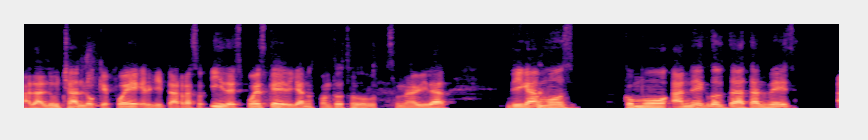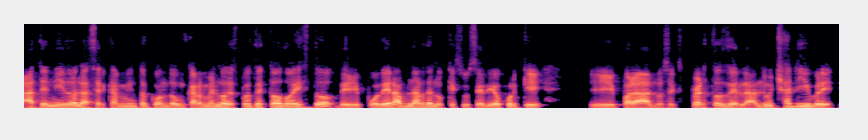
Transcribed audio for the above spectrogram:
a la lucha, lo que fue el guitarrazo, y después que ya nos contó su Navidad, digamos, como anécdota, tal vez ha tenido el acercamiento con don Carmelo después de todo esto, de poder hablar de lo que sucedió, porque eh, para los expertos de la lucha libre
